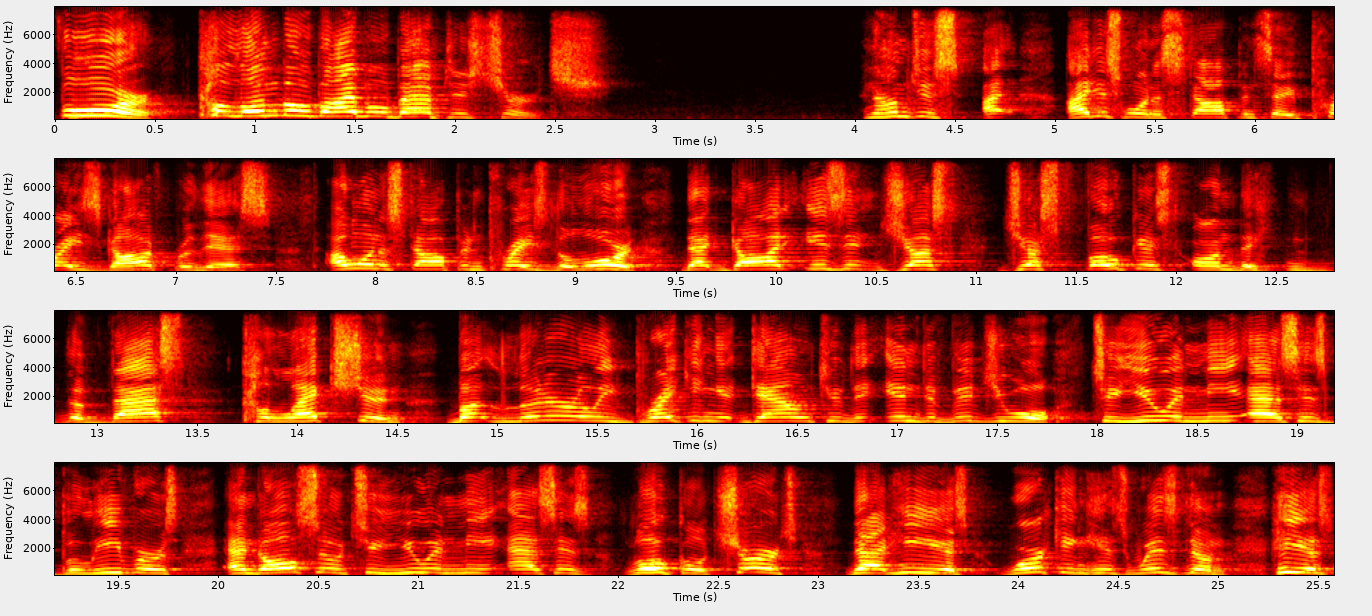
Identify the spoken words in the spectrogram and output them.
for Colombo Bible Baptist Church. And I'm just, I, I just want to stop and say, praise God for this. I want to stop and praise the Lord that God isn't just, just focused on the, the vast collection, but literally breaking it down to the individual, to you and me as his believers, and also to you and me as his local church, that he is working his wisdom, he is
